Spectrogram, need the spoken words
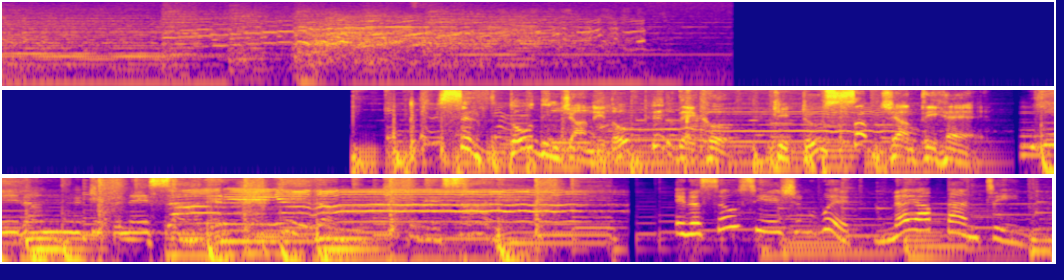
सिर्फ़ दो दिन जाने दो फिर देखो किट्टू सब जानती है ये रंग कितने सारे ये रंग कितने सारे in association with Naya Pantene.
